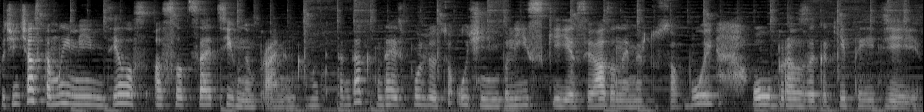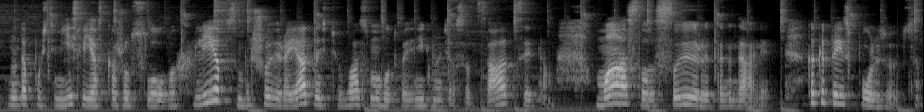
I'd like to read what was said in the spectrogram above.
Очень часто мы имеем дело с ассоциативным праймингом. Это тогда, когда используются очень близкие, связанные между собой образы, какие-то идеи. Ну, допустим, если я скажу слово «хлеб», с большой вероятностью у вас могут возникнуть ассоциации, там, масло, сыр и так далее. Как это используется?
